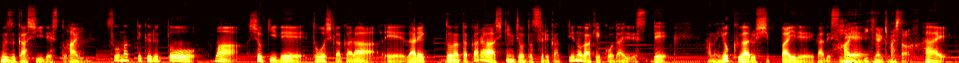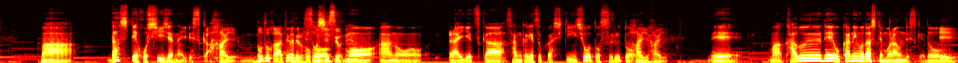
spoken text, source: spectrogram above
難しいですと、はい。そうなってくると、まあ、初期で投資家から、えー誰どなたから資金調達するかっていうのが結構大事です。であのよくある失敗例がですね、はいいきなり来ました。はい。まあ出してほしいじゃないですか。はい。喉から手が出る方欲しいですよね。もうあの来月か3ヶ月後か資金ショートすると、はいはいで、まあ、株でお金を出してもらうんですけど、え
